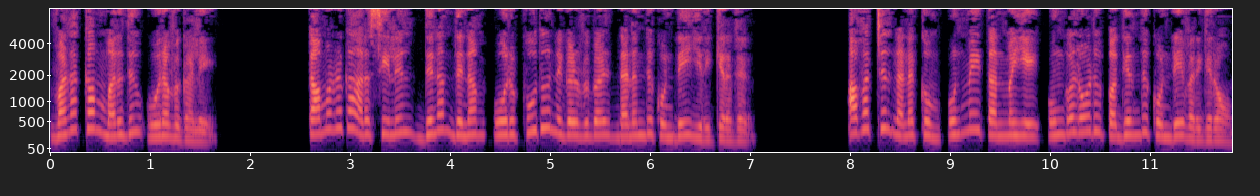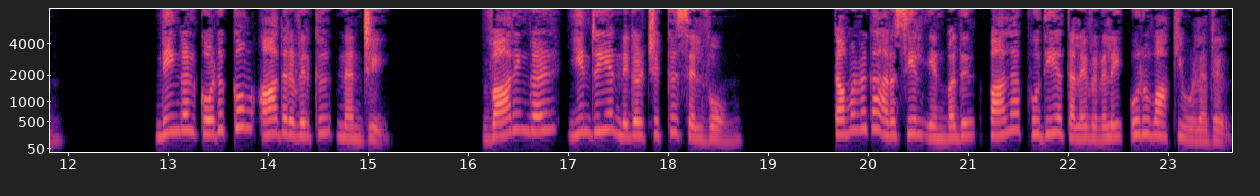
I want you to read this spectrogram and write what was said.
வணக்கம் மருது உறவுகளே. தமிழக அரசியலில் தினம் தினம் ஒரு புது நிகழ்வுகள் நடந்து கொண்டே இருக்கிறது. அவற்றில் நடக்கும் உண்மை தன்மையை உங்களோடு பகிர்ந்து கொண்டே வருகிறோம். நீங்கள் கொடுக்கும் ஆதரவிற்கு நன்றி. வாருங்கள் இன்றைய நிகழ்ச்சிக்கு செல்வோம். தமிழக அரசியல் என்பது பல புதிய தலைவர்களை உருவாக்கியுள்ளது.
